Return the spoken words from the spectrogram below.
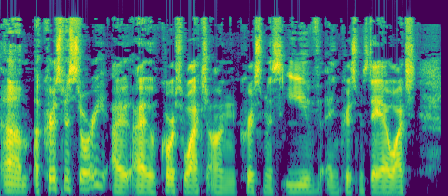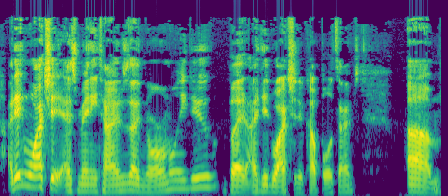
Um, a Christmas story. I, I of course watch on Christmas Eve and Christmas Day. I watched. I didn't watch it as many times as I normally do, but I did watch it a couple of times. Um,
